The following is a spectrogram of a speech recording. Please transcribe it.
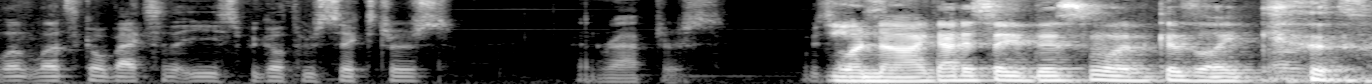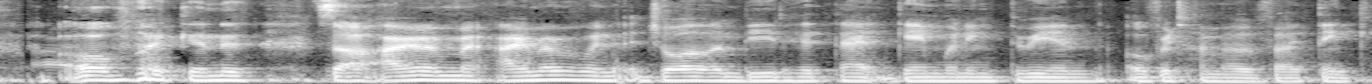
let, let's go back to the East. We go through Sixers and Raptors. We Well, no, I gotta say this one because, like, oh, oh my goodness. So I remember, I remember when Joel Embiid hit that game-winning three in overtime of, I think,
